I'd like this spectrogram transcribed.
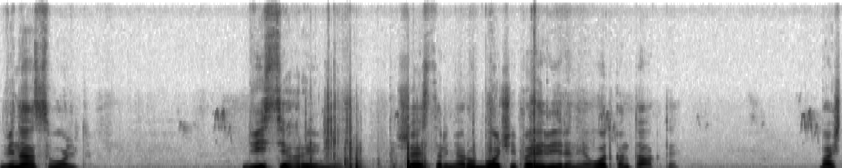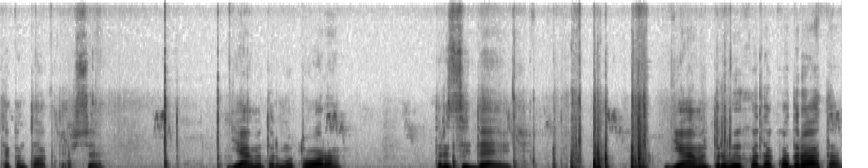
12 вольт. 200 гривень. Шестерня, робочий, перевірений. От контакти. Бачите контакти. Все. Діаметр мотора 39. Діаметр виходу квадрата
